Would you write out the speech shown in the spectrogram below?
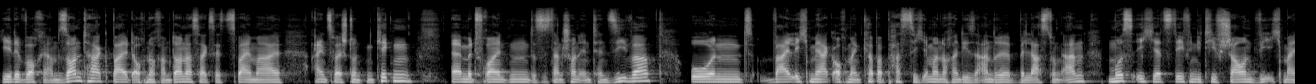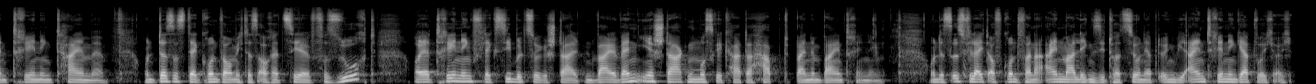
jede Woche am Sonntag, bald auch noch am Donnerstag, das heißt zweimal ein, zwei Stunden kicken äh, mit Freunden. Das ist dann schon intensiver. Und weil ich merke, auch mein Körper passt sich immer noch an diese andere Belastung an, muss ich jetzt definitiv schauen, wie ich mein Training time. Und das ist der Grund, warum ich das auch erzähle. Versucht, euer Training flexibel zu gestalten, weil wenn ihr starken Muskelkater habt bei einem Beintraining und es ist vielleicht aufgrund von einer einmaligen Situation, ihr habt irgendwie ein Training gehabt, wo ich euch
